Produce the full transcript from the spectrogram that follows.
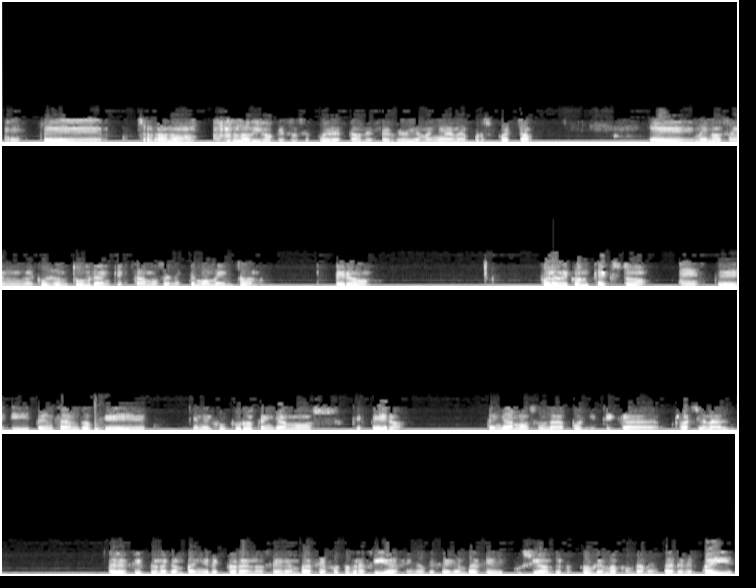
Este, yo no, no, no digo que eso se pueda establecer de hoy a mañana, por supuesto eh, y menos en la coyuntura en que estamos en este momento. ¿no? Pero fuera de contexto este, y pensando que, en el futuro tengamos, que espero, tengamos una política racional, es decir, que una campaña electoral no se haga en base a fotografías, sino que se haga en base a discusión de los problemas fundamentales del país.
